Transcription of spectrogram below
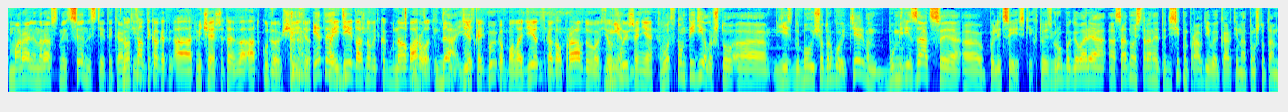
морально-нравственных ценностей этой картины. Ну вот сам ты как от, а, отмечаешь, это откуда вообще идет? Это... По идее должно быть как бы наоборот. Да. Дескать, Быков молодец, сказал правду во всеуслышание. Вот в том-то и дело, что э, есть был еще другой термин бумеризация э, полицейских. То есть, грубо говоря, с одной стороны, это действительно правдивая картина о том, что там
